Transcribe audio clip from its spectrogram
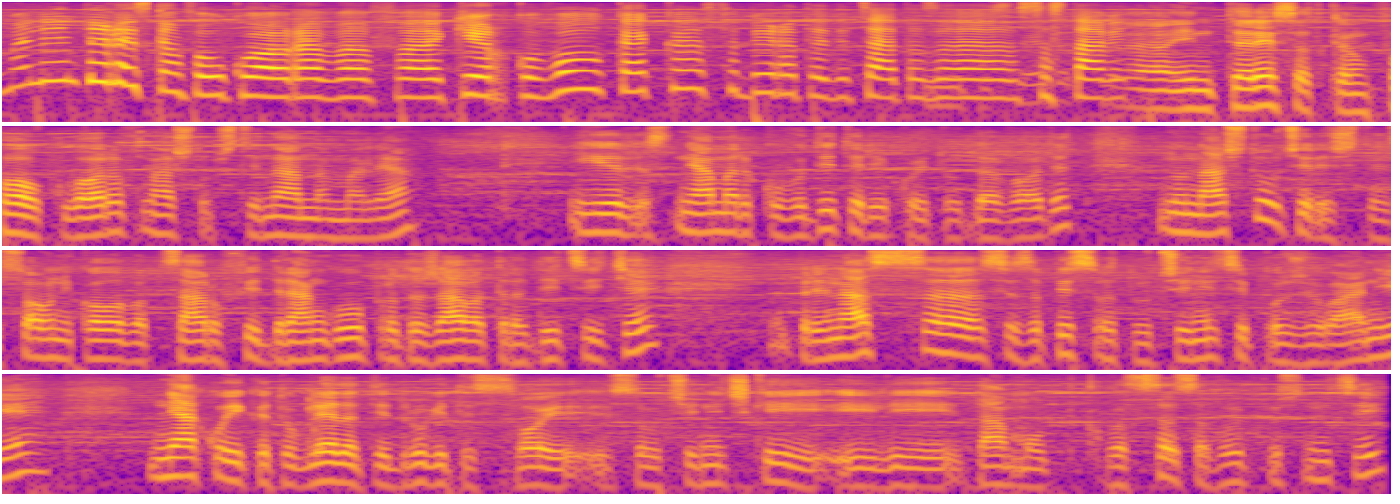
Има ли интерес към фолклора в Кирково? Как събирате децата за състави? Интересът към фолклора в нашата община намаля и няма ръководители, които да водят, но нашето училище, Сол Никола Вапцаров и Дранго, продължава традициите. При нас се записват ученици по желание. Някои, като гледат и другите свои съученички или там от класа са выпускници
